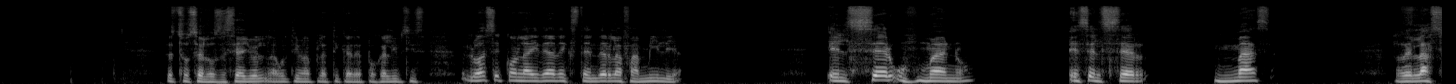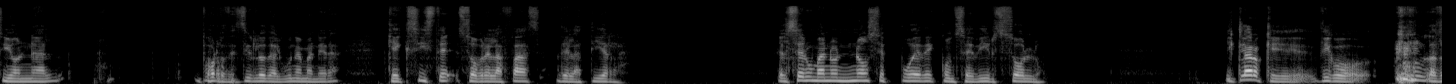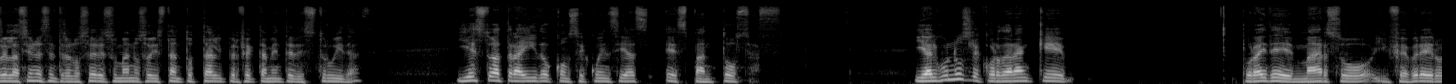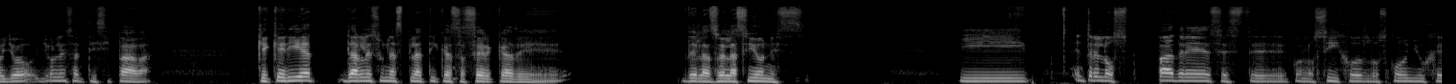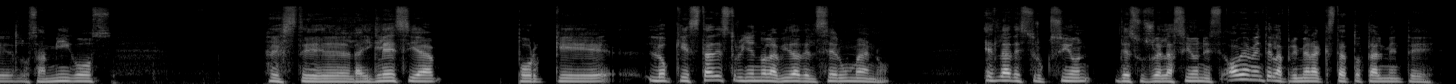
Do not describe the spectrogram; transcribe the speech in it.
esto se los decía yo en la última plática de Apocalipsis, lo hace con la idea de extender la familia. El ser humano es el ser más relacional por decirlo de alguna manera, que existe sobre la faz de la Tierra. El ser humano no se puede concebir solo. Y claro que, digo, las relaciones entre los seres humanos hoy están total y perfectamente destruidas, y esto ha traído consecuencias espantosas. Y algunos recordarán que por ahí de marzo y febrero yo, yo les anticipaba que quería darles unas pláticas acerca de, de las relaciones y entre los padres, este, con los hijos, los cónyuges, los amigos, este, la iglesia, porque lo que está destruyendo la vida del ser humano es la destrucción de sus relaciones. Obviamente la primera que está totalmente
